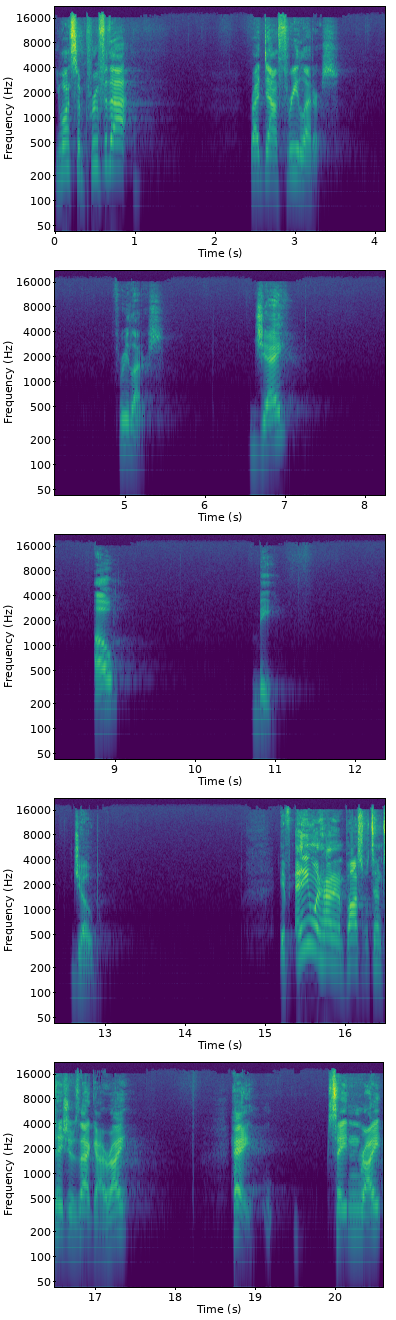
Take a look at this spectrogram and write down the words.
You want some proof of that? Write down three letters. Three letters J O B. Job. If anyone had an impossible temptation, it was that guy, right? Hey, Satan, right,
